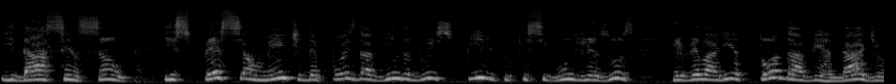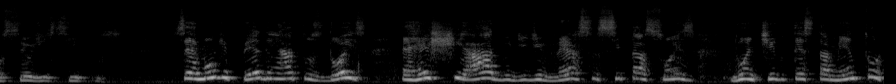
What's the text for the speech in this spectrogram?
e da ascensão, especialmente depois da vinda do Espírito, que, segundo Jesus, revelaria toda a verdade aos seus discípulos. O sermão de Pedro, em Atos 2, é recheado de diversas citações do Antigo Testamento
